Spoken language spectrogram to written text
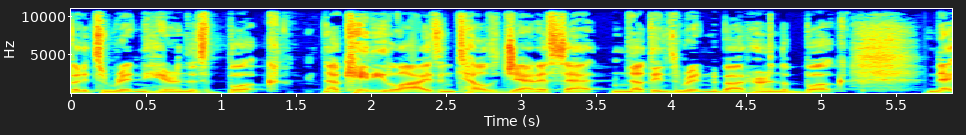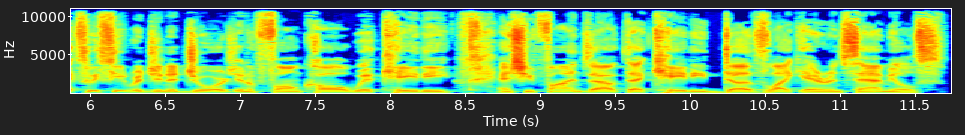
but it's written here in this book. Now, Cady lies and tells Janis that nothing's written about her in the book. Next, we see Regina George in a phone call with Cady, and she finds out that Cady does like Aaron Samuels.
